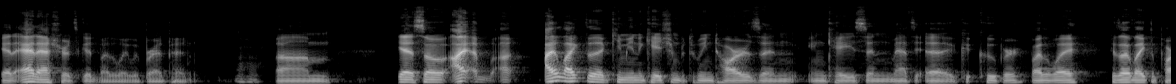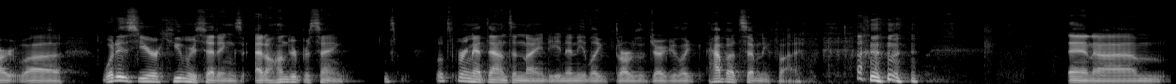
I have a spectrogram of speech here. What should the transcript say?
Yeah, the Ad Astra's good by the way with Brad Pitt. Mhm. Um, yeah, so I, I I like the communication between Tars and and Case and Matthew uh, C- Cooper. By the way, because I like the part. Uh, what is your humor settings at hundred percent? Let's bring that down to ninety, and then he like throws a joke. He's like, "How about 75? and um,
